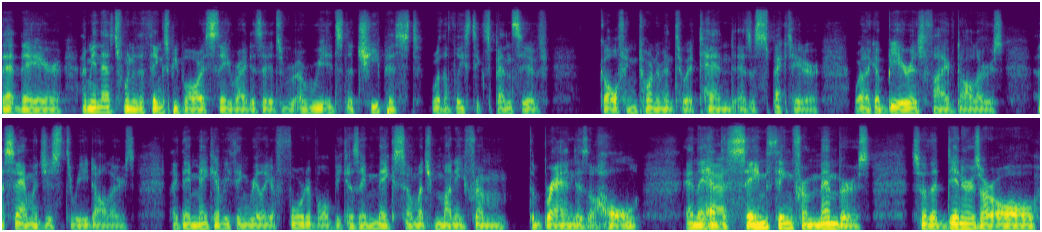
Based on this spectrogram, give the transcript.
that they're. I mean, that's one of the things people always say, right? Is that it's re, it's the cheapest or the least expensive golfing tournament to attend as a spectator. Where like a beer is five dollars, a sandwich is three dollars. Like they make everything really affordable because they make so much money from the brand as a whole, and they have the same thing for members. So the dinners are all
